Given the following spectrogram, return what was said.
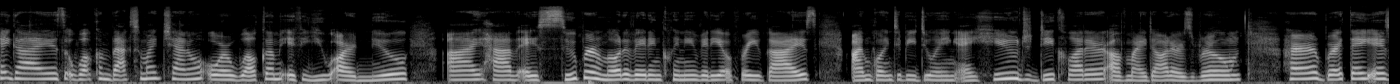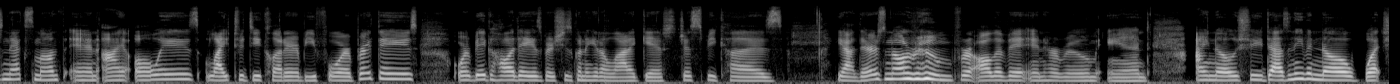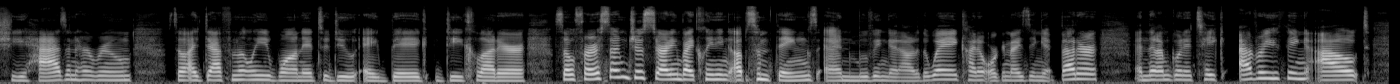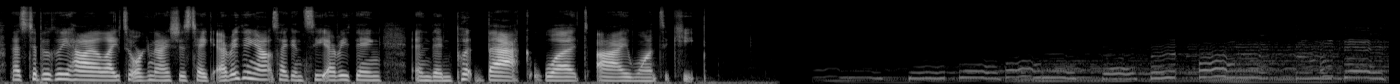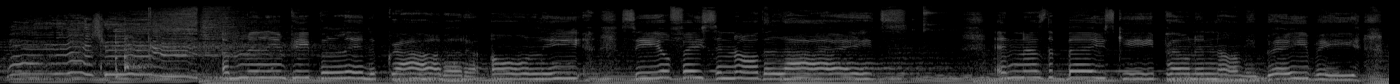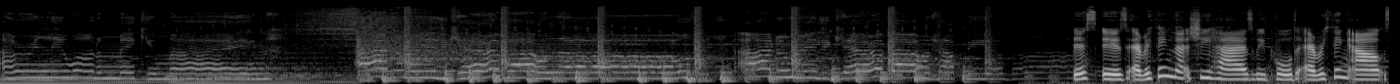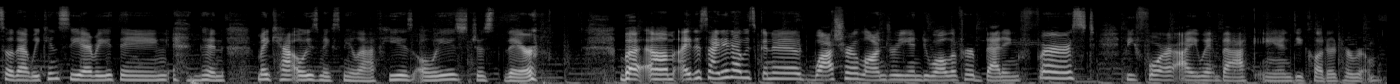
Hey guys, welcome back to my channel, or welcome if you are new. I have a super motivating cleaning video for you guys. I'm going to be doing a huge declutter of my daughter's room. Her birthday is next month, and I always like to declutter before birthdays or big holidays where she's going to get a lot of gifts just because yeah, there's no room for all of it in her room. And I know she doesn't even know what she has in her room. So I definitely wanted to do a big declutter. So first I'm just starting by cleaning up some things and moving it out of the way, kind of organizing it better. And then I'm going to take everything out. That's typically how I like to organize. Just take everything out so I can see everything and then put back what I want to keep. Bass keep pounding on me, baby, I really wanna make you mine. I don't really care about love. I don't really care about happy ever. This is everything that she has. We pulled everything out so that we can see everything. And then my cat always makes me laugh. He is always just there. But um, I decided I was gonna wash her laundry and do all of her bedding first before I went back and decluttered her room.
